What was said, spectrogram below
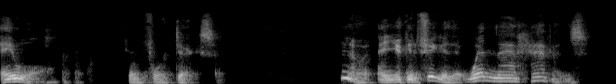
AWOL from Fort Dix. You know, and you can figure that when that happens,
